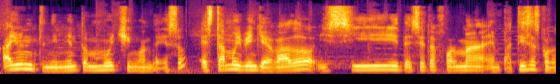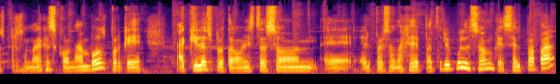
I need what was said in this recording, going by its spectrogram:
hay un entendimiento muy chingón de eso. Está muy bien llevado y sí, de cierta forma, empatizas con los personajes, con ambos, porque Aquí los protagonistas son eh, el personaje de Patrick Wilson, que es el papá,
